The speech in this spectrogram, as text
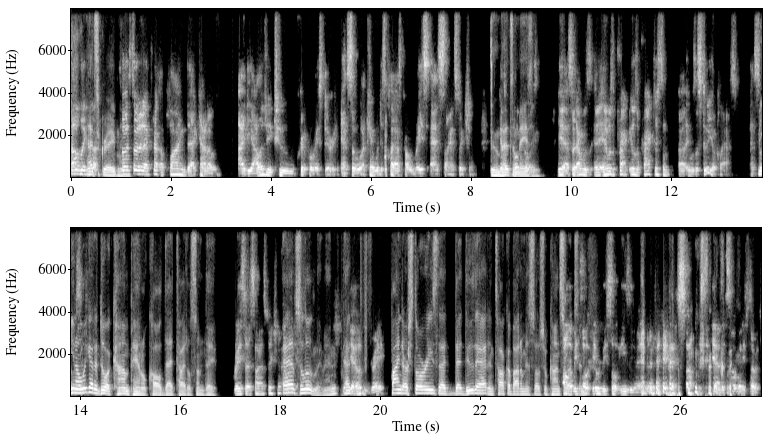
I was like, that's huh. great. Man. So I started applying that kind of ideology to critical race theory. And so I came with this class called Race as Science Fiction. Dude, that's amazing. yeah, so that was and it was a pra- it was a practice uh, it was a studio class. So, you know, so, we got to do a com panel called that title someday. Race as science fiction. Oh, Absolutely, yeah. man. That, yeah, it would be great. Find our stories that that do that and talk about them as social constructs. Oh, it'd so, it would be so easy, man. so, yeah, there's so many stories.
